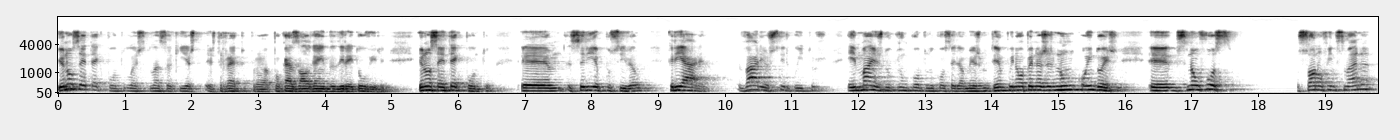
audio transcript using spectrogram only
Eu não sei até que ponto, lanço aqui este, este reto para, para o caso de alguém de direito ouvir, eu não sei até que ponto eh, seria possível criar vários circuitos em mais do que um ponto do Conselho ao mesmo tempo e não apenas num ou em dois. Eh, se não fosse só no fim de semana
